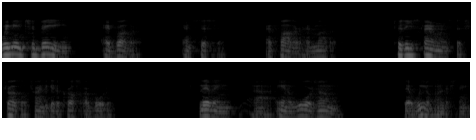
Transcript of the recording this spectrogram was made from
We need to be a brother and sister, a father and mother to these families that struggle trying to get across our borders, living uh, in a war zone that we don't understand.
